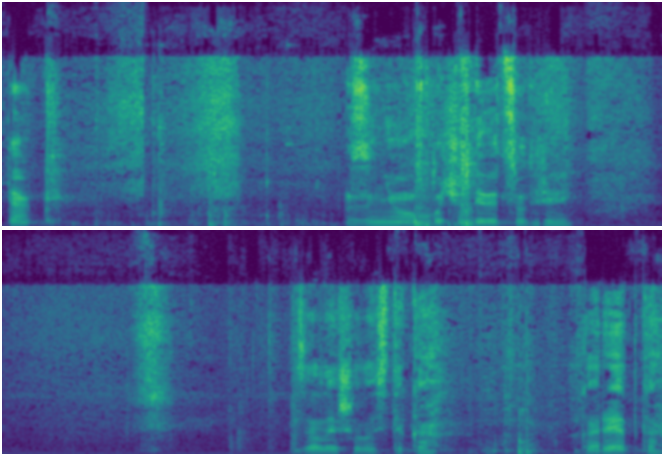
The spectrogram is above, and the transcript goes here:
Так. За нього хочу 900 гривень. Залишилась така каретка.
